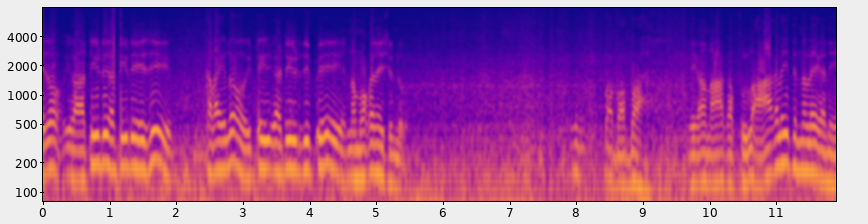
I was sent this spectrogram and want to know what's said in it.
ఏదో ఇక అటు ఇటు అటు ఇటు వేసి కళాయిలో ఇటు అటు ఇటు తిప్పి నా మొఖం వేసిండు. బాబా ఇక నాకు ఫుల్ ఆకలి తిన్నలే కానీ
